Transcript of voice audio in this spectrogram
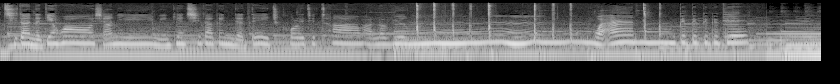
期待你的电话哦，想你，明天期待跟你的 date quality time，I love you，晚安，拜拜拜拜拜。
